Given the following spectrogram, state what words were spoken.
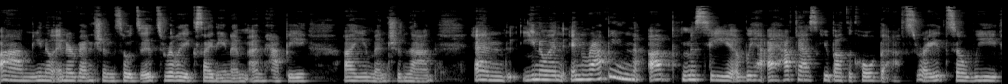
um, you know, intervention. So it's it's really exciting. I'm I'm happy uh, you mentioned that. And you know, in in wrapping up, Missy, we I have to ask you about the cold baths, right? So we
